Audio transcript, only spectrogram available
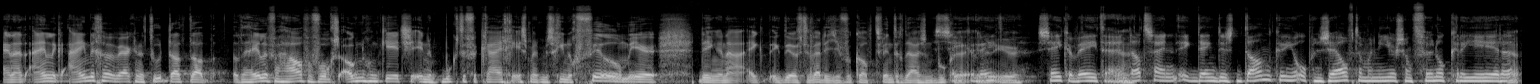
En uiteindelijk eindigen we werken naartoe dat, dat dat hele verhaal vervolgens ook nog een keertje in het boek te verkrijgen is met misschien nog veel meer dingen. Nou, ik, ik durf te wedden, je verkoopt 20.000 boeken in een uur. Zeker weten. En dat zijn, ik denk dus dan kun je op eenzelfde manier zo'n funnel creëren.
